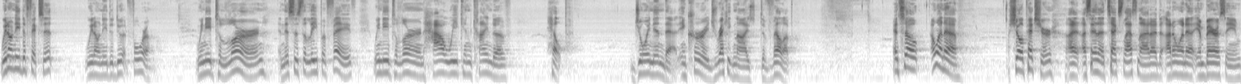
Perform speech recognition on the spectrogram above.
We don't need to fix it, we don't need to do it for them. We need to learn, and this is the leap of faith, we need to learn how we can kind of help. Join in that, encourage, recognize, develop. And so I want to show a picture. I, I, sent a text last night. I, I don't want to embarrass him,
